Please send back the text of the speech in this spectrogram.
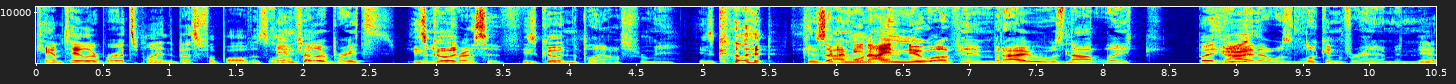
Cam Taylor Britt's playing the best football of his life. Cam Taylor Britt's He's good. impressive He's good in the playoffs for me. He's good. Because I mean, I knew of him, but I was not like but the guy he, that was looking for him. And Yeah,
